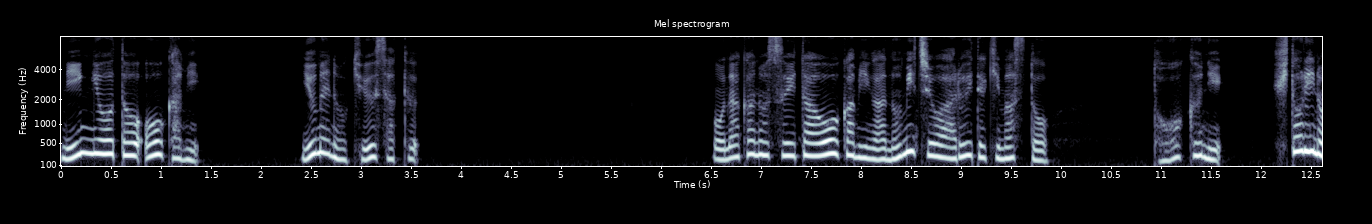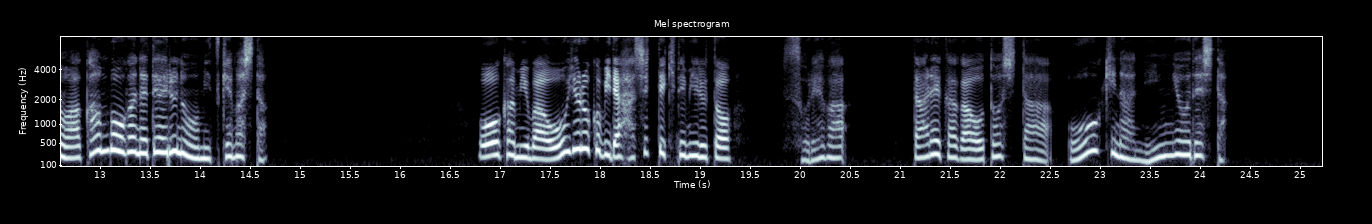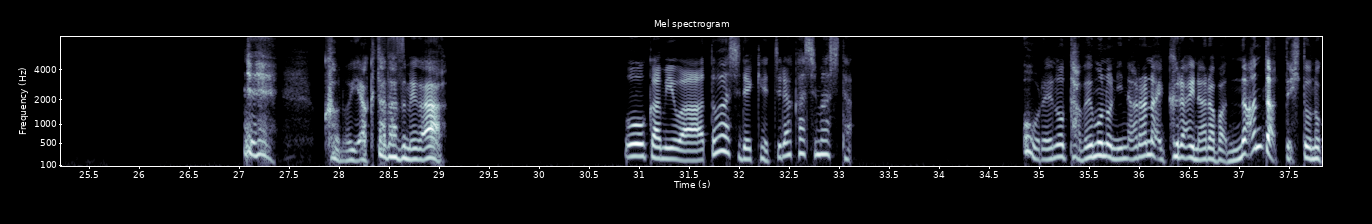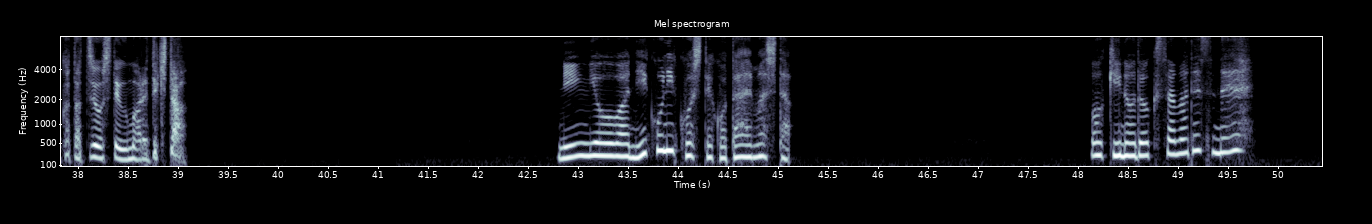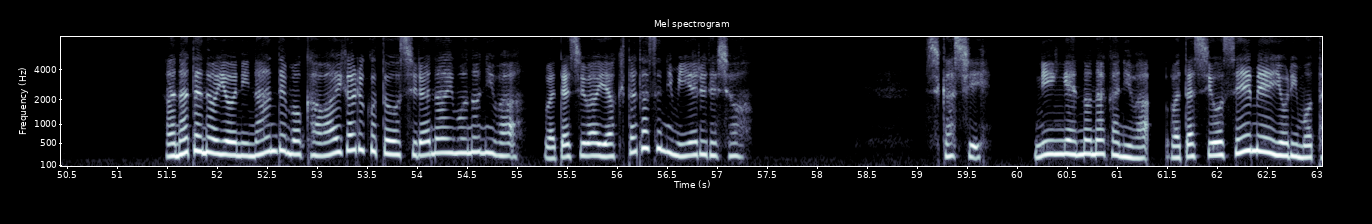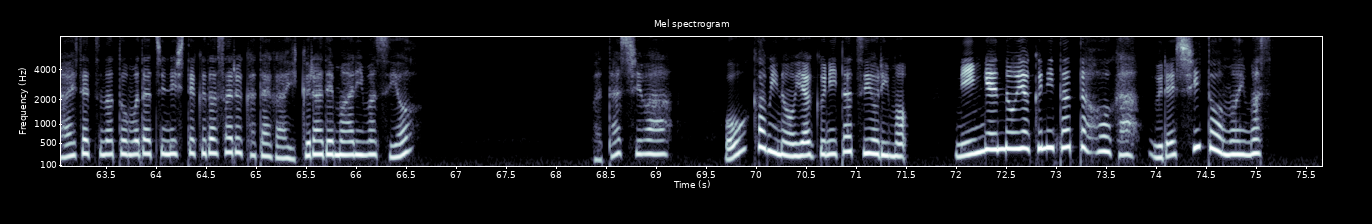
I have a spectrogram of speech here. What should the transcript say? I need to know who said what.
Speaker 1: 人形と狼。夢の旧作。お腹の空いた狼が野道を歩いてきますと遠くに一人の赤ん坊が寝ているのを見つけました。狼は大喜びで走ってきてみるとそれは誰かが落とした大きな人形でした。
Speaker 2: この役立たずめが。
Speaker 1: 狼は後足で蹴散らかしました。
Speaker 2: 俺の食べ物にならないくらいならば何だって人の形をして生まれてきた。
Speaker 1: 人形はニコニコして答えました。お気の毒様ですね。あなたのように何でも可愛がることを知らない者には私は役立たずに見えるでしょう。しかし人間の中には私を生命よりも大切な友達にしてくださる方がいくらでもありますよ。私は狼のお役に立つよりも人間のお役に立った方が嬉しいと思います。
